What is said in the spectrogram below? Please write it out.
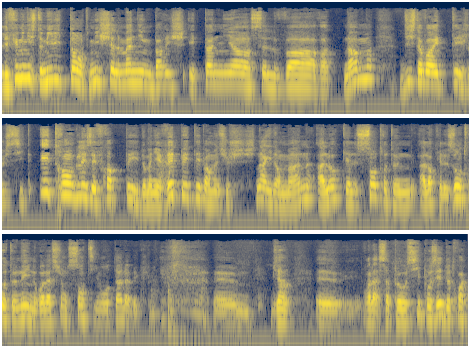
Les féministes militantes Michelle Manning Barish et Tania Selvaratnam disent avoir été, je cite, étranglées et frappées de manière répétée par M. Schneiderman alors qu'elles entretenaient une relation sentimentale avec lui. Euh, bien, euh, voilà, ça peut aussi poser deux trois,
